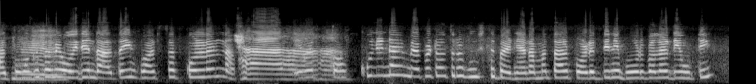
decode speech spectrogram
আর তোমাকে তো আমি ওই দিন রাতেই হোয়াটসঅ্যাপ করলাম না। হ্যাঁ এবার হ্যাঁ। হ্যাঁ তখনই না আমি ব্যাপারটা অতটা বুঝতে পারিনি। আর আমার তার পরের দিনই ভোরবেলা ডিউটি হ্যাঁ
